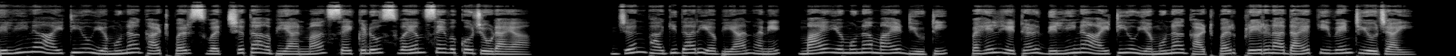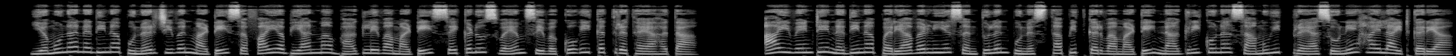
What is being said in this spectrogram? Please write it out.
દિલ્હીના આઈટીઓ યમુના ઘાટ પર સ્વચ્છતા અભિયાનમાં સેંકડો સ્વયંસેવકો જોડાયા. જનભાગીદારી અભિયાન અને માય યમુના માય ડ્યુટી પહેલ હેઠળ દિલ્હીના આઈટીઓ યમુના ઘાટ પર પ્રેરણાદાયક ઇવેન્ટ યોજાઈ. યમુના નદીના પુનર્જીવન માટે સફાઈ અભિયાનમાં ભાગ લેવા માટે સેંકડો સ્વયંસેવકો એકત્ર થયા હતા. આ ઇવેન્ટે નદીના પર્યાવરણીય સંતુલન પુનઃસ્થાપિત કરવા માટે નાગરિકોના સામૂહિક પ્રયાસોને હાઇલાઇટ કર્યા.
